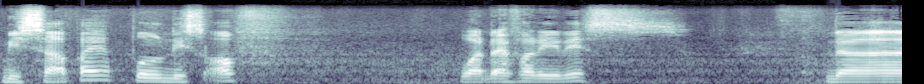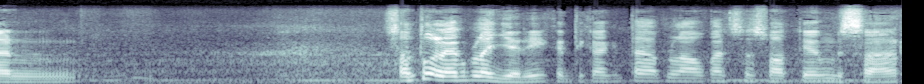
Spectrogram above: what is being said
bisa apa ya pull this off whatever it is. Dan satu hal yang pelajari ketika kita melakukan sesuatu yang besar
